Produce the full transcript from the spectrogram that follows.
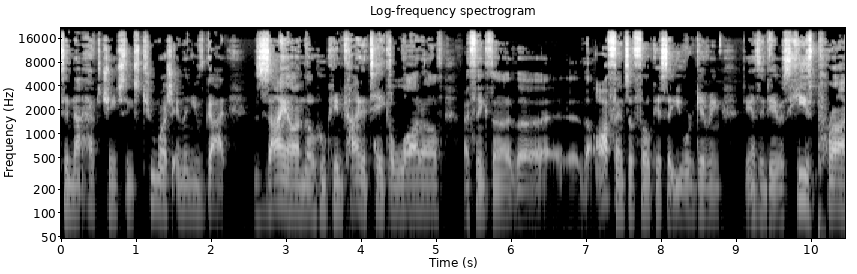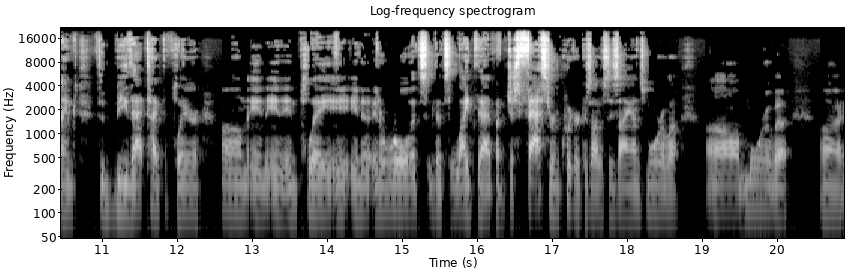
to not have to change things too much. And then you've got Zion though, who can kind of take a lot of I think the the the offensive focus that you were giving to Anthony Davis. He's primed to be that type of player um, and, and and play in, in a in a role that's that's like that, but just faster and quicker because obviously Zion's more of a uh, more of a uh,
